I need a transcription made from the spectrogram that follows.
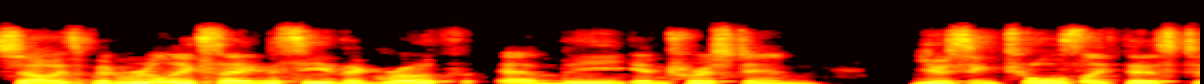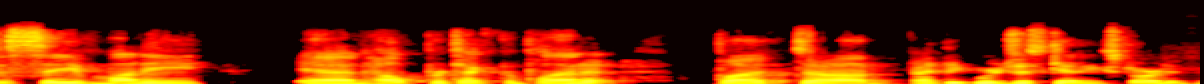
So it's been really exciting to see the growth and the interest in using tools like this to save money and help protect the planet. But uh, I think we're just getting started.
